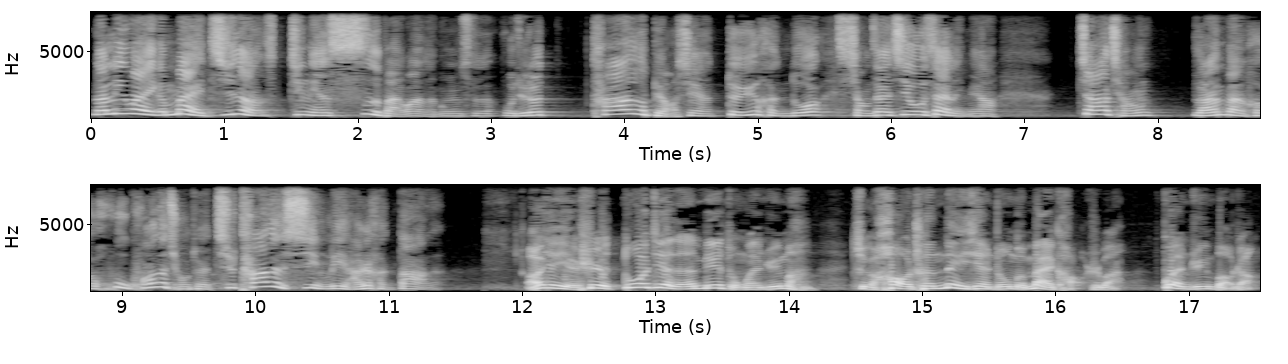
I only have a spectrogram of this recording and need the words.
那另外一个麦基呢，今年四百万的工资，我觉得他的表现对于很多想在季后赛里面啊加强篮板和护框的球队，其实他的吸引力还是很大的。而且也是多届的 NBA 总冠军嘛，这个号称内线中的麦考是吧？冠军保障。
